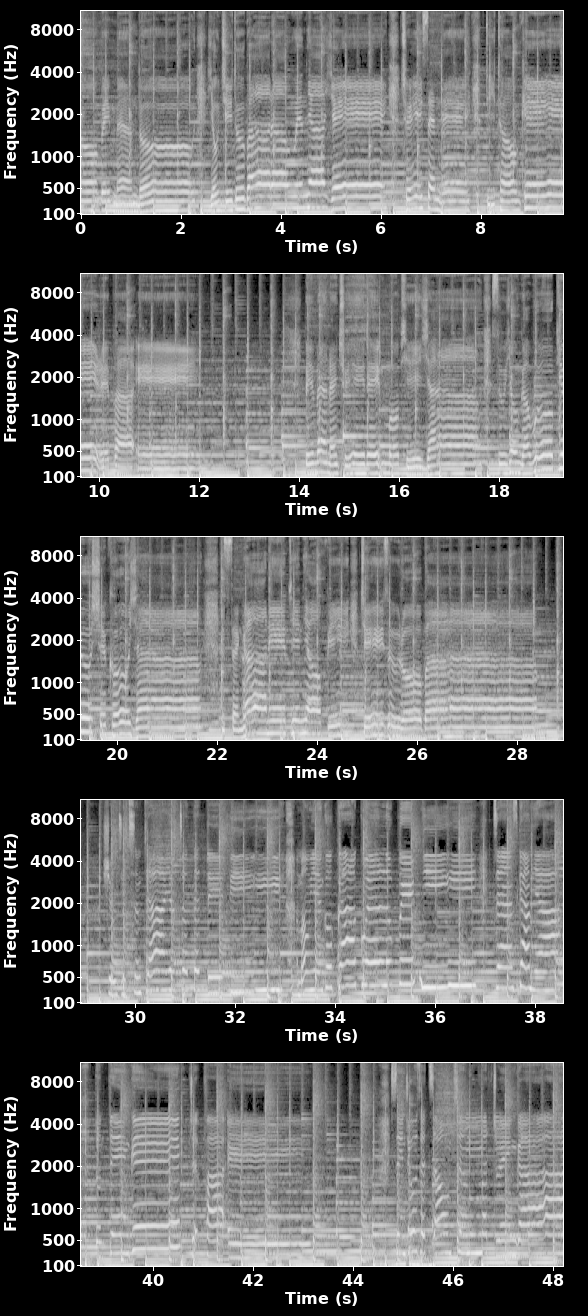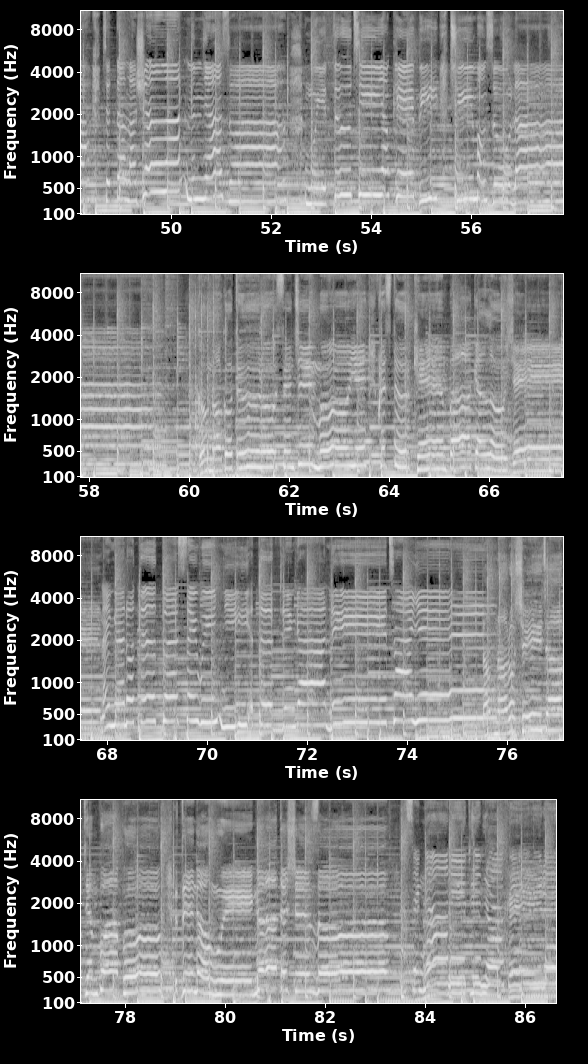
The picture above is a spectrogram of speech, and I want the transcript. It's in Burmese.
တန်ရှင်သောဗိမာန်တော်ယုံကြည်သူဘာသာဝင်များရဲ့ချွေးစက်နေတီထောင်ခဲရပါအေပင်မနိုင်ချွေတဲ့မောပြေရာစုယုံကဝပြူရှိခိုးရာစငါနေပြင်းမြောက်ပြီးဂျေဇုတော်ပါ ရှုံကြည်ချမ်းပြ ခင်ပါကလို့ရဲ့နိုင်ငံတော်တည်သွဲစိတ်ဝိညာဉ်အသက်ပြင်ကနေထားရဲ့တောင်းနာတော့ရှိကြပြန်ပွားဖို့တဲ့ငောင်းဝေငါတရှင်စောစငါနေပြင်းများခဲ့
